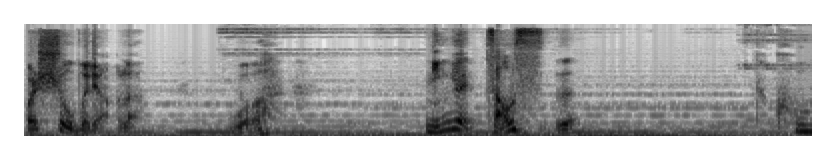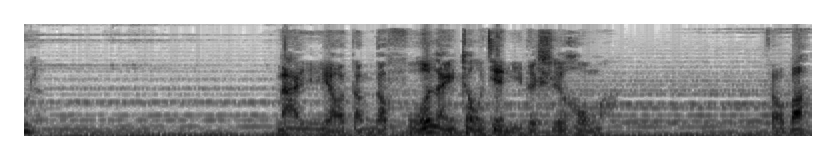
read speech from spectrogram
我受不了了，我宁愿早死。他哭了。那也要等到佛来召见你的时候吗？走吧，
